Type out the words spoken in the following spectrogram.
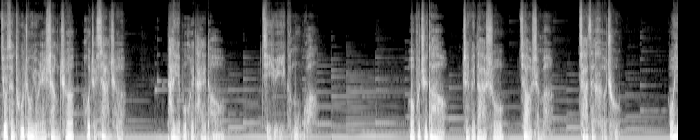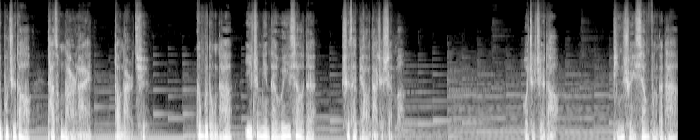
就算途中有人上车或者下车，他也不会抬头，给予一个目光。我不知道这位大叔叫什么，家在何处，我也不知道他从哪儿来，到哪儿去，更不懂他一直面带微笑的，是在表达着什么。我只知道。萍水相逢的他，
